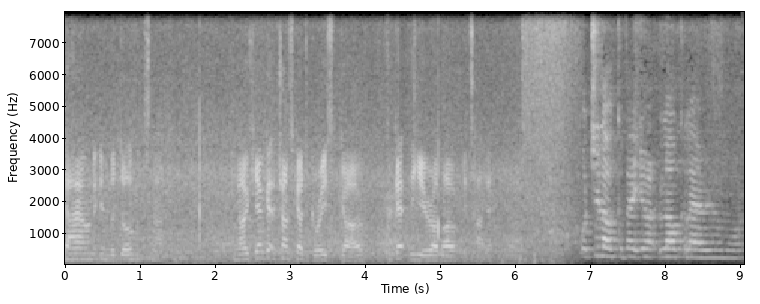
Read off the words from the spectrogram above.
down in the dumps now. You know, if you ever get a chance to go to Greece, go. Forget the euro, though, it's had it. What do you like about your local area and why?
